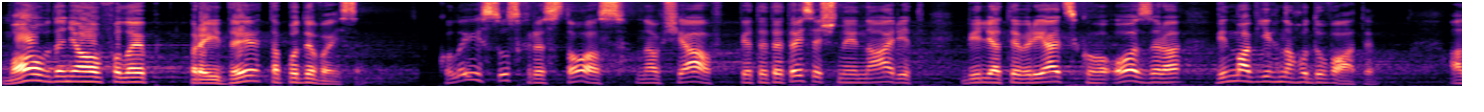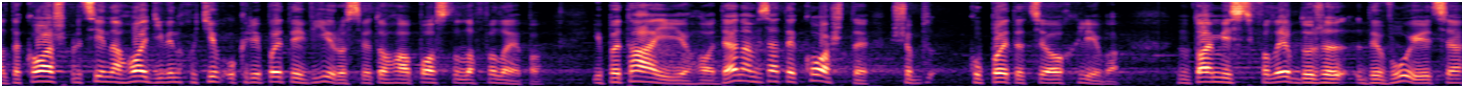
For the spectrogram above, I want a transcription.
Мов до нього Филип, прийди та подивися. Коли Ісус Христос навчав п'ятитисячний нарід біля Тевріатського озера, Він мав їх нагодувати. Але також при цій нагоді Він хотів укріпити віру святого апостола Филипа і питає його, де нам взяти кошти, щоб купити цього хліба. Натомість Филип дуже дивується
